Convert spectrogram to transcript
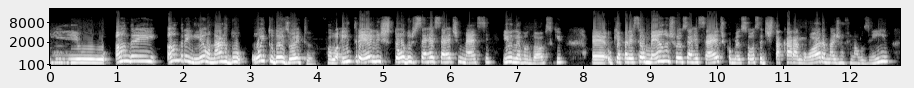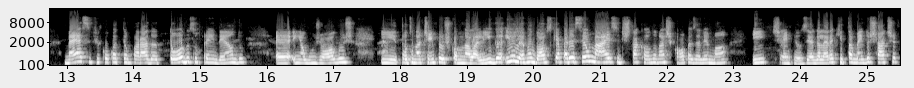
E o Andrei, Andrei Leonardo 828 falou: entre eles, todos CR7, Messi e o Lewandowski. É, o que apareceu menos foi o CR7, começou a se destacar agora, mas no finalzinho. Messi ficou com a temporada toda surpreendendo é, em alguns jogos, e tanto na Champions como na La Liga. E o Lewandowski apareceu mais, se destacando nas Copas Alemã e Champions. E a galera aqui também do chat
